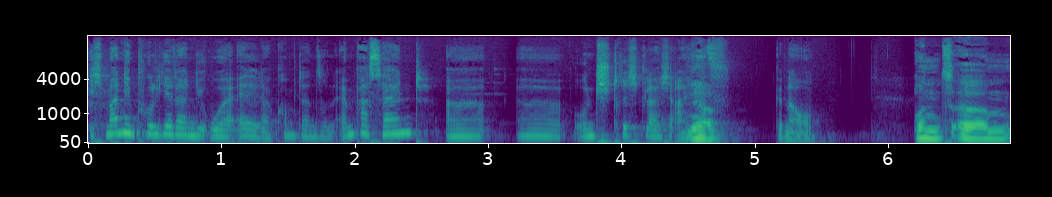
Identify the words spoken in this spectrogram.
Ich manipuliere dann die URL, da kommt dann so ein Ampersand äh, äh, und Strich gleich eins. Ja. Genau. Und ähm,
